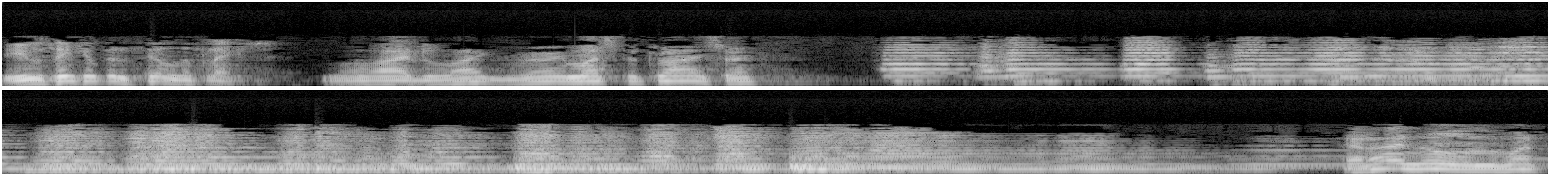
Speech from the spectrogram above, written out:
Do you think you can fill the place? Well, I'd like very much to try, sir. Had I known what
